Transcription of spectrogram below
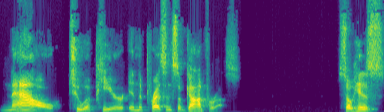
Now to appear in the presence of God for us. So his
